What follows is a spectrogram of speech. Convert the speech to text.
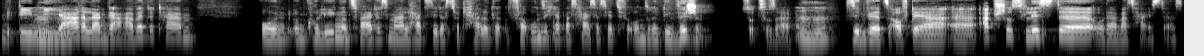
mit denen die mhm. jahrelang gearbeitet haben. Und, und Kollegen. Und zweites Mal hat sie das total verunsichert. Was heißt das jetzt für unsere Division sozusagen? Mhm. Sind wir jetzt auf der äh, Abschussliste oder was heißt das?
